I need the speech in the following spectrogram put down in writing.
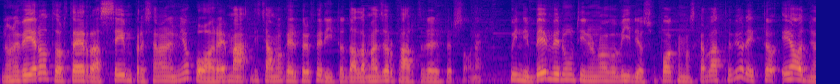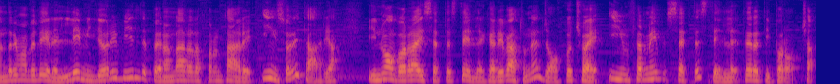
Non è vero, Torterra sempre sarà nel mio cuore, ma diciamo che è il preferito dalla maggior parte delle persone. Quindi benvenuti in un nuovo video su Pokémon Scarlatto e Violetto e oggi andremo a vedere le migliori build per andare ad affrontare in solitaria il nuovo Rai 7 stelle che è arrivato nel gioco, cioè Infernape 7 stelle teratipo roccia.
